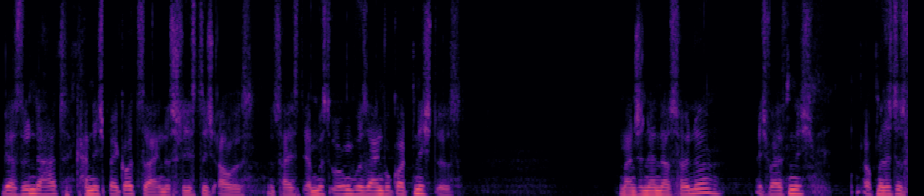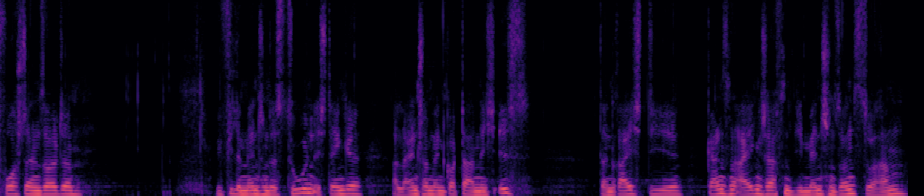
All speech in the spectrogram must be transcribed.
wer Sünde hat, kann nicht bei Gott sein. Das schließt sich aus. Das heißt, er muss irgendwo sein, wo Gott nicht ist. Manche nennen das Hölle. Ich weiß nicht. ob man sich das vorstellen sollte, wie viele Menschen das tun. Ich denke, allein schon, wenn Gott da nicht ist, dann reicht die ganzen Eigenschaften, die die Menschen sonst so haben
